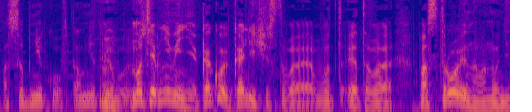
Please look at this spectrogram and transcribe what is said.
особняков там не требуется. Но тем не менее, какое количество вот этого построенного, но не,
